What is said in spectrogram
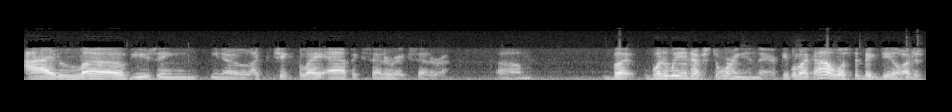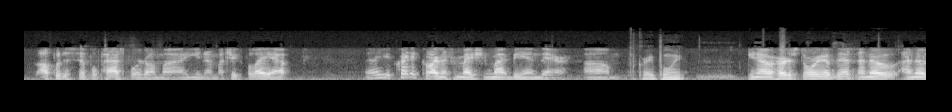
I love using you know like the Chick Fil A app, et cetera, et cetera. Um, but what do we end up storing in there? People are like, oh, what's the big deal? I'll just I'll put a simple password on my you know my Chick Fil A app. Uh, your credit card information might be in there. Um, Great point you know, heard a story of this. I know I know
